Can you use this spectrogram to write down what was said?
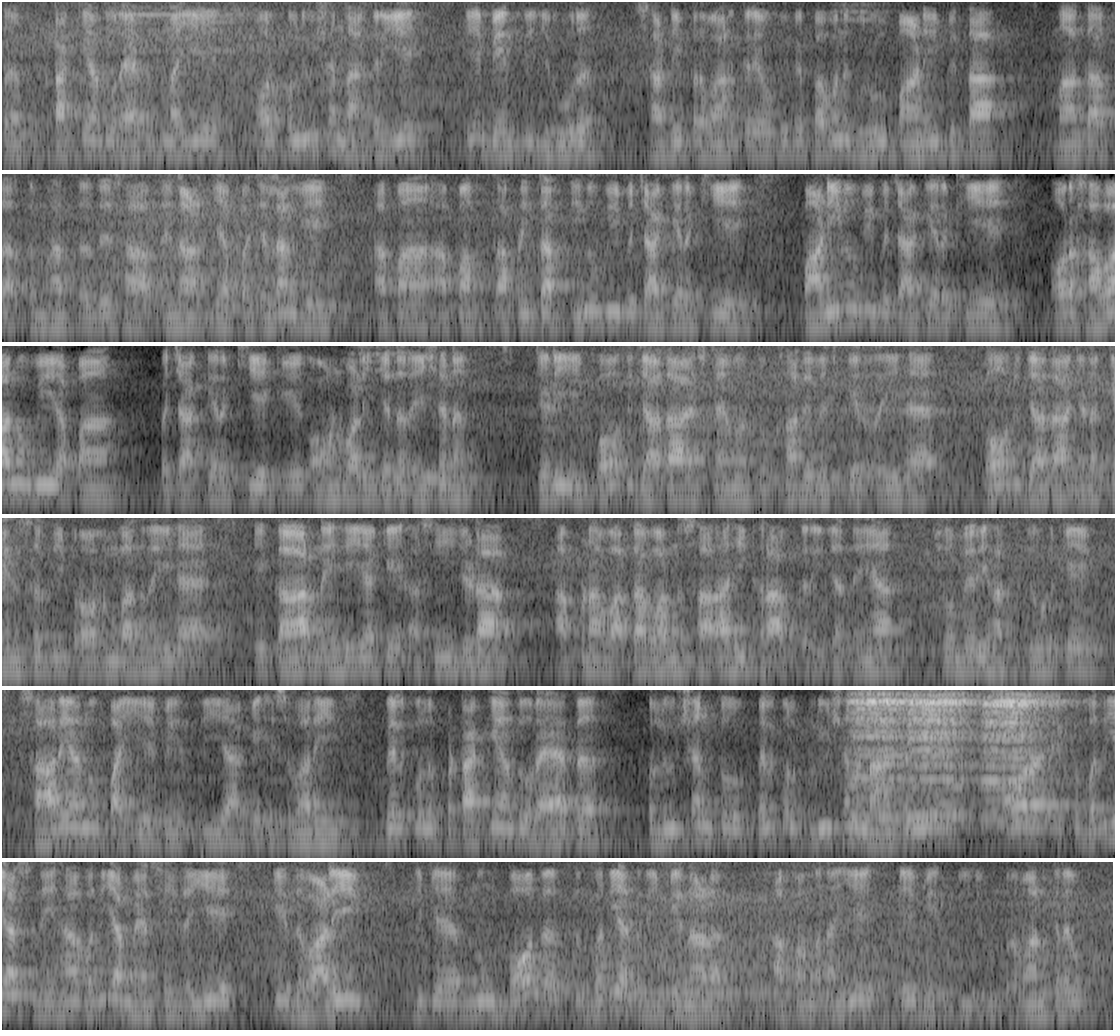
ਪਟਾਕਿਆਂ ਤੋਂ ਰਹਿਤ ਬਣਾਈਏ ਔਰ ਪੋਲੂਸ਼ਨ ਨਾ ਕਰੀਏ। ਇਹ ਬੇਨਤੀ ਜ਼ਰੂਰ ਸਾਡੀ ਪ੍ਰਵਾਨ ਕਰਿਓ, ਕਿਉਂਕਿ ਪਵਨ ਗੁਰੂ, ਪਾਣੀ, ਪਿਤਾ, ਮਾਤਾ, ਧਰਤ, ਮਹੱਤ ਦੇ ਹਿਸਾਬ ਦੇ ਨਾਲ ਜੇ ਆਪਾਂ ਚੱਲਾਂਗੇ, ਆਪਾਂ ਆਪਾਂ ਆਪਣੀ ਧਰਤੀ ਨੂੰ ਵੀ ਬਚਾ ਕੇ ਰੱਖੀਏ, ਪਾਣੀ ਨੂੰ ਵੀ ਬਚਾ ਕੇ ਰੱਖੀਏ, ਔਰ ਹਵਾ ਨੂੰ ਵੀ ਆਪਾਂ ਬਚਾ ਕੇ ਰੱਖੀਏ ਕਿ ਆਉਣ ਵਾਲੀ ਜਨਰੇਸ਼ਨ ਜਿਹੜੀ ਬਹੁਤ ਜ਼ਿਆਦਾ ਇਸ ਟਾਈਮ ਦੁੱਖਾਂ ਦੇ ਵਿੱਚ ਘਿਰ ਰਹੀ ਹੈ ਬਹੁਤ ਜ਼ਿਆਦਾ ਜਿਹੜਾ ਕੈਂਸਰ ਦੀ ਪ੍ਰੋਬਲਮ ਵੱਧ ਰਹੀ ਹੈ। ਇਹ ਕਾਰਨ ਇਹੀ ਹੈ ਕਿ ਅਸੀਂ ਜਿਹੜਾ ਆਪਣਾ ਵਾਤਾਵਰਨ ਸਾਰਾ ਹੀ ਖਰਾਬ ਕਰੀ ਜਾਂਦੇ ਆ। ਸੋ ਮੇਰੀ ਹੱਥ ਜੋੜ ਕੇ ਸਾਰਿਆਂ ਨੂੰ ਭਾਈ ਇਹ ਬੇਨਤੀ ਆ ਕਿ ਇਸ ਵਾਰੀ ਬਿਲਕੁਲ ਪਟਾਕਿਆਂ ਤੋਂ ਰਹਿਤ ਪੋਲਿਊਸ਼ਨ ਤੋਂ ਬਿਲਕੁਲ ਪੋਲਿਊਸ਼ਨ ਨਾ ਕਰੀਏ ਔਰ ਇੱਕ ਵਧੀਆ ਸੁਨੇਹਾ, ਵਧੀਆ ਮੈਸੇਜ ਦਈਏ ਕਿ ਦੀਵਾਲੀ ਨੂੰ ਬਹੁਤ ਵਧੀਆ ਤਰੀਕੇ ਨਾਲ ਆਪਾਂ ਮਨਾਈਏ। ਇਹ ਬੇਨਤੀ ਜ਼ਰੂਰ ਪ੍ਰਵਾਨ ਕਰੋ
